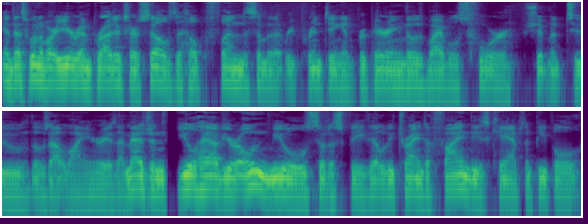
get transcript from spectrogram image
And that's one of our year end projects ourselves to help fund some of that reprinting and preparing those Bibles for shipment to those outlying areas. I imagine you'll have your own mules, so to speak, that'll be trying to find these camps and people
